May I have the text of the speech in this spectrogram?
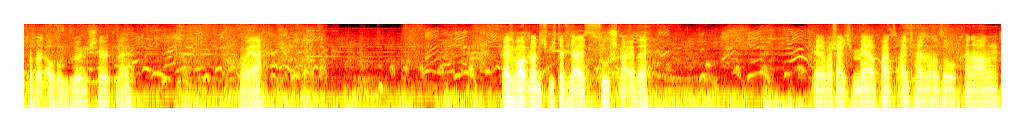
Ich habe halt auch so einen blöden Schild, ne? Oh ja. Ich weiß überhaupt noch nicht, wie ich das hier alles zuschneide werde wahrscheinlich mehrere Parts einteilen oder so, keine Ahnung.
